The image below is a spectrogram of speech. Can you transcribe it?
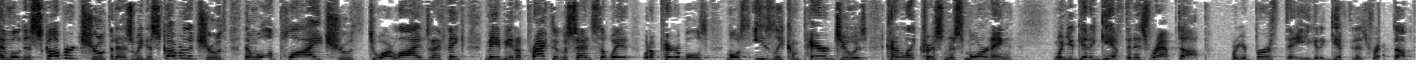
and we'll discover truth. And as we discover the truth, then we'll apply truth to our lives. And I think maybe in a practical sense, the way what a parable is most easily compared to is kind of like Christmas morning when you get a gift and it's wrapped up. Or your birthday, you get a gift and it's wrapped up.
